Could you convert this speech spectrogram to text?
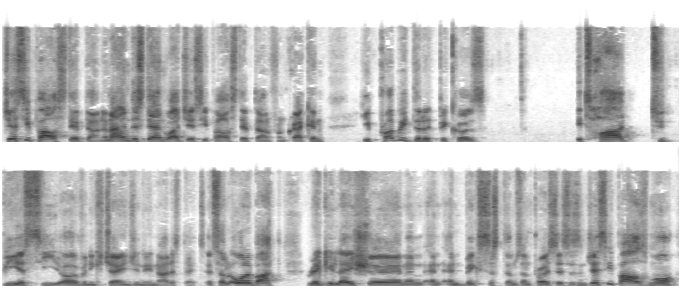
Jesse Powell stepped down, and I understand why Jesse Powell stepped down from Kraken. He probably did it because it's hard to be a CEO of an exchange in the United States. It's all about regulation and, and, and big systems and processes. And Jesse Powell's more,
